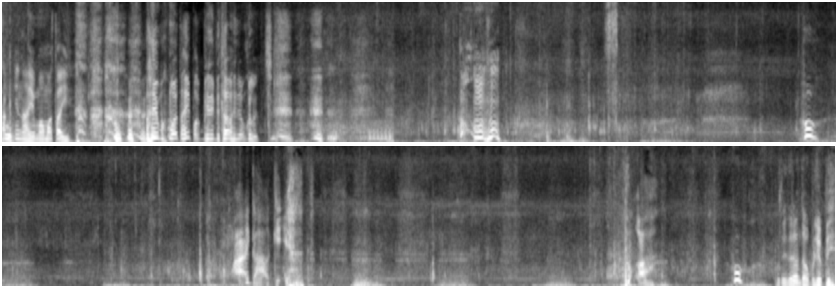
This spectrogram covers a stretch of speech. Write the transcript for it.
Takin na, yung mamatay. Ay, mamatay pag binibitawan yung clutch. Ay, gagi. Ah. Huh. Buti na lang, WP.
